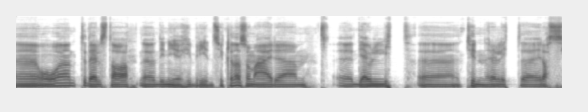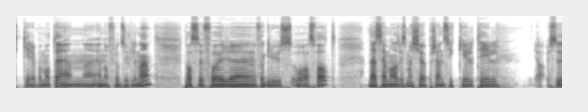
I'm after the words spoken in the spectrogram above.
eh, og til dels da eh, de nye hybridsyklene, som er eh, eh, De er jo litt uh, tynnere, litt uh, raskere på en måte enn en offroad-syklene. Passer for, uh, for grus og asfalt. Der ser man at hvis man kjøper seg en sykkel til ja, hvis, du,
